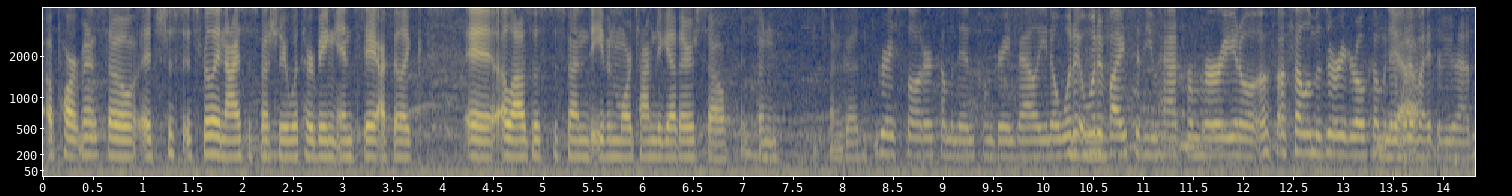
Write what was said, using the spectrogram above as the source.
apartment. So it's just it's really nice, especially with her being in state. I feel like it allows us to spend even more time together. So it's been it's been good. Grace Slaughter coming in from Grain Valley. You know, what what mm-hmm. advice have you had from her? You know, a, a fellow Missouri girl coming in. What Yeah. advice have you had?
